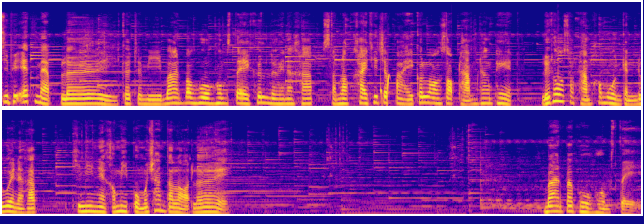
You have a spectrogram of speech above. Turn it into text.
GPS Map เลย ก็จะมีบ้านป้าพวงโฮมสเตย์ขึ้นเลยนะครับสำหรับใครที่จะไปก็ลองสอบถามทางเพจ หรือโทรสอบถามข้อมูลกันด้วยนะครับ ที่นี่เนี่ยเขามีโปรโมชั่นตลอดเลย บ้านป้าพวงโฮมสเตย์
